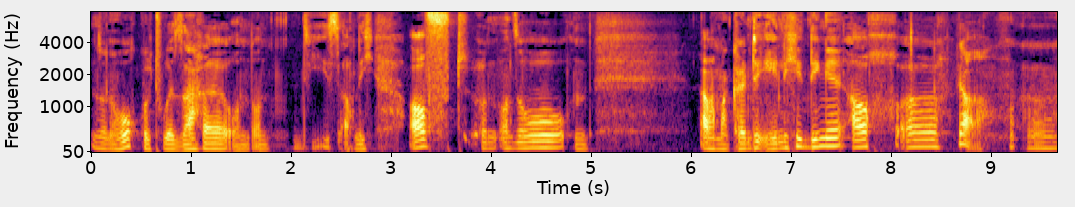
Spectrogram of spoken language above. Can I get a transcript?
so eine Hochkultursache und und die ist auch nicht oft und und so und aber man könnte ähnliche Dinge auch äh, ja äh,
